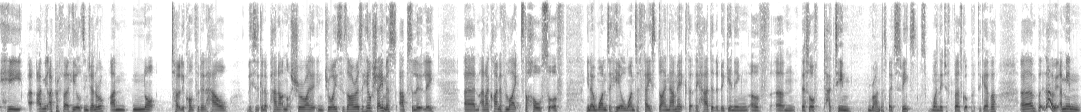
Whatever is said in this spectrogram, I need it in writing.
he. I I mean, I prefer heels in general. I'm not totally confident how this is going to pan out. I'm not sure I enjoy Cesaro as a heel. Sheamus, absolutely. Um, and I kind of liked the whole sort of, you know, one to heel, one to face dynamic that they had at the beginning of um, their sort of tag team run, I suppose to speak, when they just first got put together. Um, but no, I mean,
